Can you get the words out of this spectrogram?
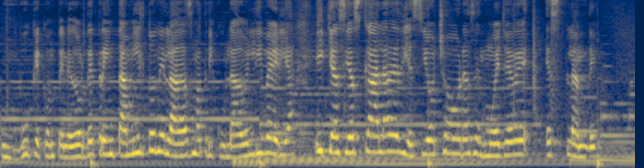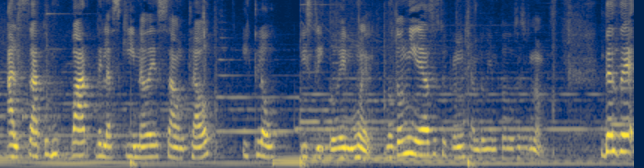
un buque contenedor de 30.000 toneladas matriculado en Liberia y que hacía escala de 18 horas en muelle de Esplande, al Saturn Bar de la esquina de SoundCloud y Cloud, distrito de 9. No tengo ni idea si estoy pronunciando bien todos esos nombres. Desde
